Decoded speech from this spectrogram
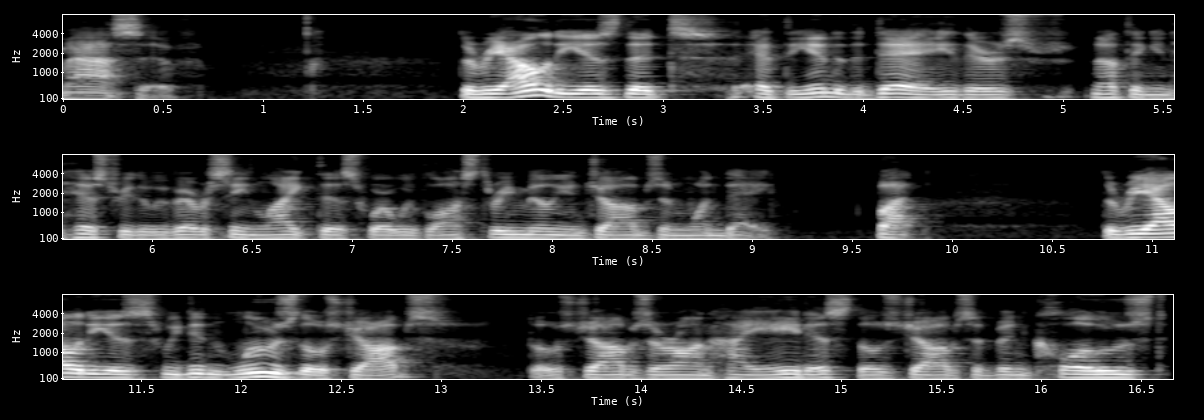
massive. The reality is that at the end of the day, there's nothing in history that we've ever seen like this where we've lost 3 million jobs in one day. But the reality is, we didn't lose those jobs. Those jobs are on hiatus. Those jobs have been closed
